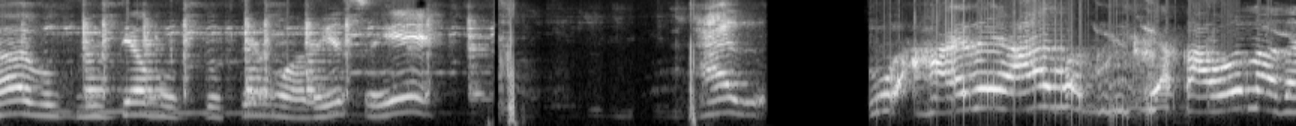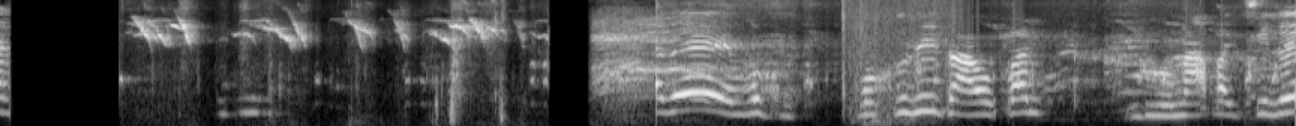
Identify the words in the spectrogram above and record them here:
আর বকরিটা ভক্ততে মরেছে আর হায় রে আর বকরিটা কাও না আরে বক- বকরি কাও কান ধুনা পাইছি রে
